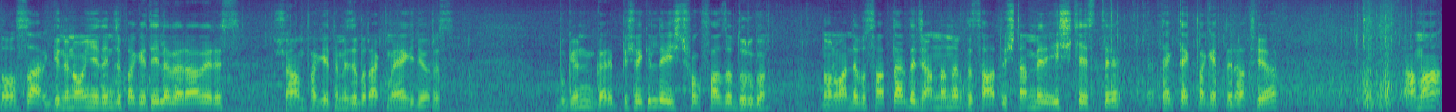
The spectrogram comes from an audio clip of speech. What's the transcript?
Dostlar günün 17. paketiyle beraberiz. Şu an paketimizi bırakmaya gidiyoruz. Bugün garip bir şekilde iş çok fazla durgun. Normalde bu saatlerde canlanırdı. Saat 3'ten beri iş kesti. Tek tek paketleri atıyor. Ama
